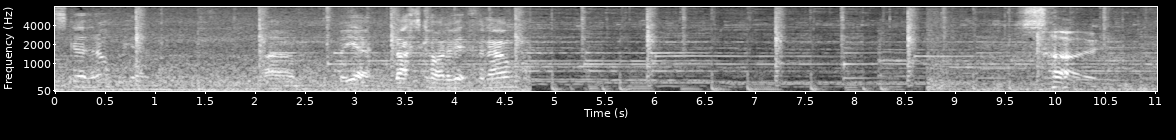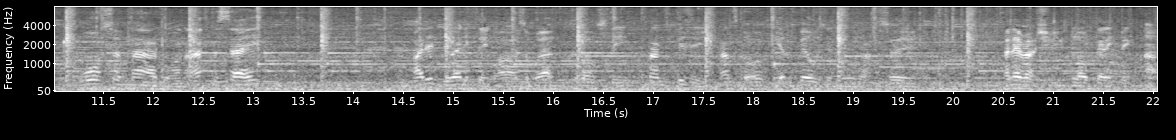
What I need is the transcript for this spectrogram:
skirting off again. Um, but yeah, that's kind of it for now. So, what a mad one. I have to say, I didn't do anything while I was at work because obviously man's busy, man's got to get the bills in and all that. So, I never actually vlogged anything at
